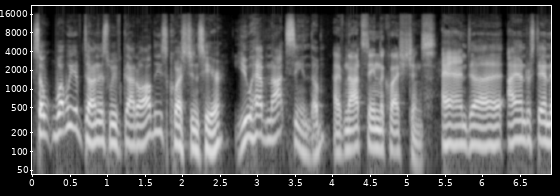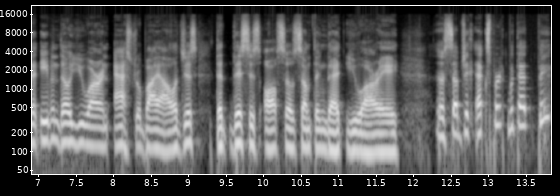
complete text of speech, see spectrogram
so what we have done is we've got all these questions here. You have not seen them, I've not seen the questions. and uh, I understand that even though you are an astrobiologist, that this is also something that you are a, a subject expert. Would that be?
